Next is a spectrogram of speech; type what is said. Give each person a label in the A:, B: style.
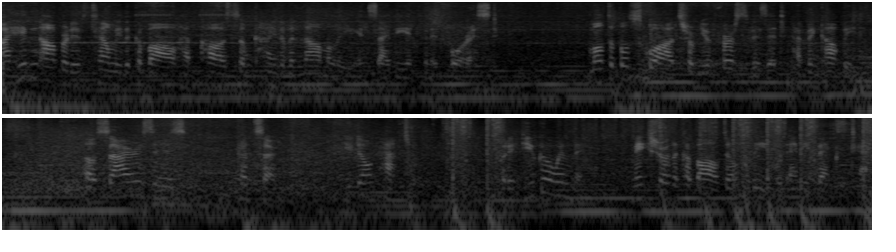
A: My hidden operatives tell me the Cabal have caused some kind of anomaly inside the Infinite Forest. Multiple squads from your first visit have been copied. Osiris is concerned. You don't have to. But if you go in there, make sure the Cabal don't leave with any Vex tech.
